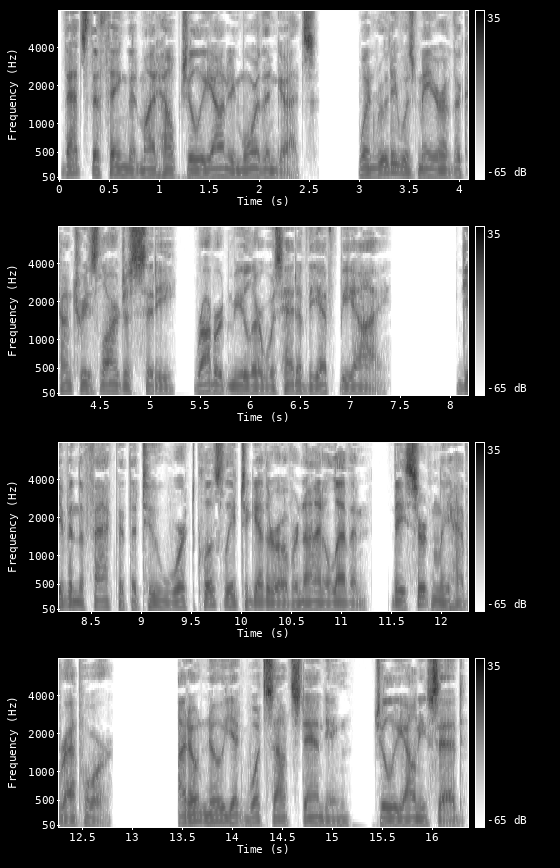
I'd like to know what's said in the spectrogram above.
That's the thing that might help Giuliani more than guts. When Rudy was mayor of the country's largest city, Robert Mueller was head of the FBI. Given the fact that the two worked closely together over 9-11, they certainly have rapport. I don't know yet what's outstanding, Giuliani said.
